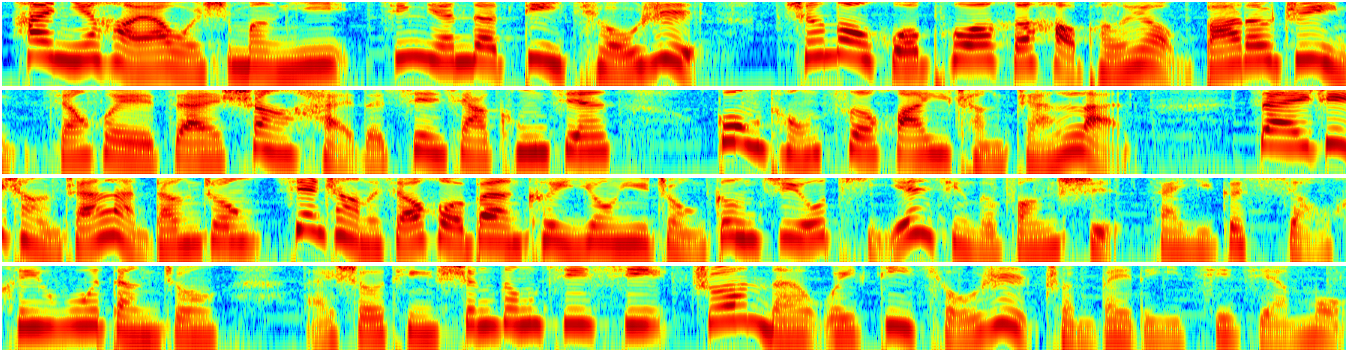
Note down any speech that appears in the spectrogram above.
嗨，你好呀，我是梦一。今年的地球日，生动活泼和好朋友 Bottle Dream 将会在上海的线下空间共同策划一场展览。在这场展览当中，现场的小伙伴可以用一种更具有体验性的方式，在一个小黑屋当中来收听声东击西专门为地球日准备的一期节目。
